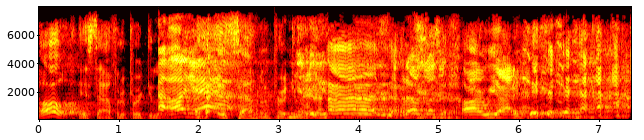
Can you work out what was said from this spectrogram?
Oh, it's time for the percolator. Oh, yeah. it's time for the percolator. Ah, that was my shit. All right, we out of here.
